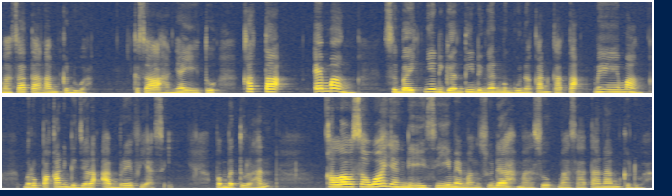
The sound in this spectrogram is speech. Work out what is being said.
masa tanam kedua. Kesalahannya yaitu kata emang sebaiknya diganti dengan menggunakan kata memang merupakan gejala abreviasi. Pembetulan, kalau sawah yang diisi memang sudah masuk masa tanam kedua.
